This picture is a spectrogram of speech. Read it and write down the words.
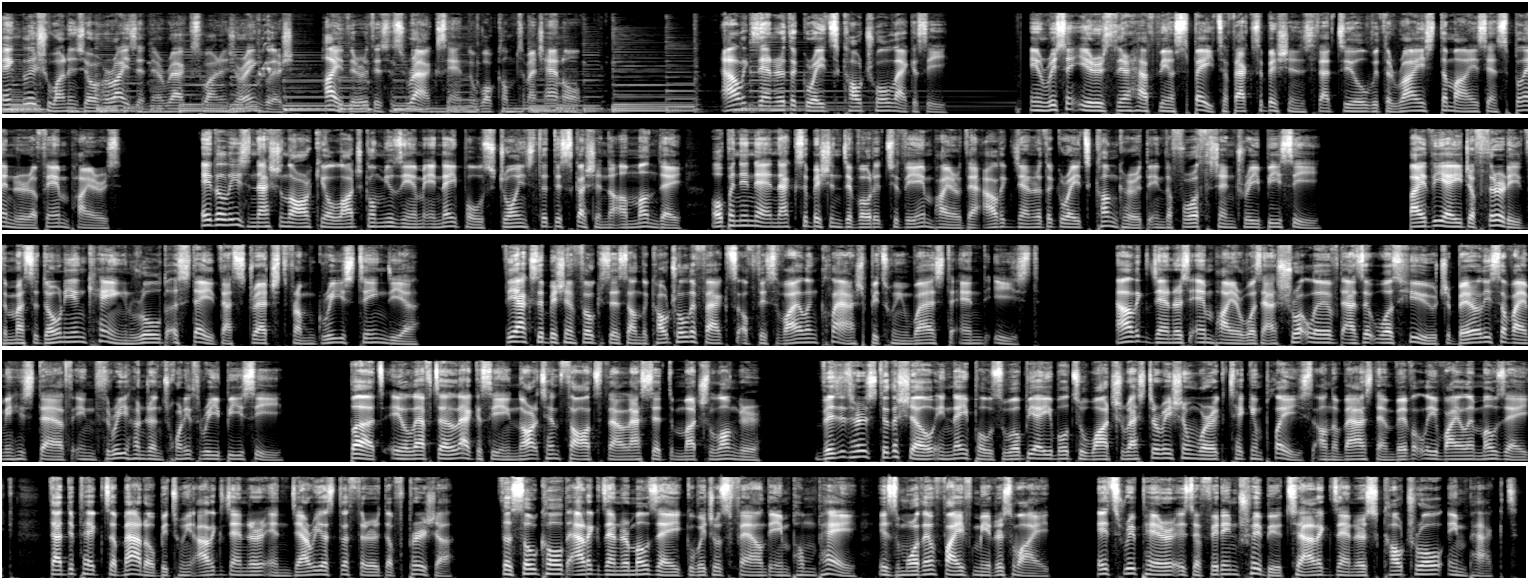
English One widens your horizon and Rex One widens your English. Hi there, this is Rex and welcome to my channel. Alexander the Great's cultural legacy. In recent years, there have been a spate of exhibitions that deal with the rise, demise, and splendor of empires. Italy's National Archaeological Museum in Naples joins the discussion on Monday, opening an exhibition devoted to the empire that Alexander the Great conquered in the 4th century BC. By the age of 30, the Macedonian king ruled a state that stretched from Greece to India. The exhibition focuses on the cultural effects of this violent clash between West and East. Alexander's empire was as short lived as it was huge, barely surviving his death in 323 BC. But it left a legacy in art and thought that lasted much longer. Visitors to the show in Naples will be able to watch restoration work taking place on a vast and vividly violent mosaic that depicts a battle between Alexander and Darius III of Persia. The so-called Alexander mosaic, which was found in Pompeii, is more than 5 meters wide. Its repair is a fitting tribute to Alexander's cultural impact.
